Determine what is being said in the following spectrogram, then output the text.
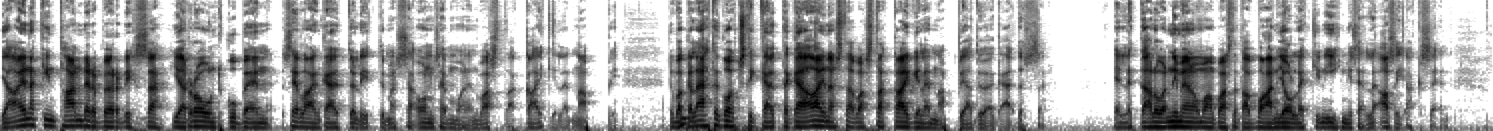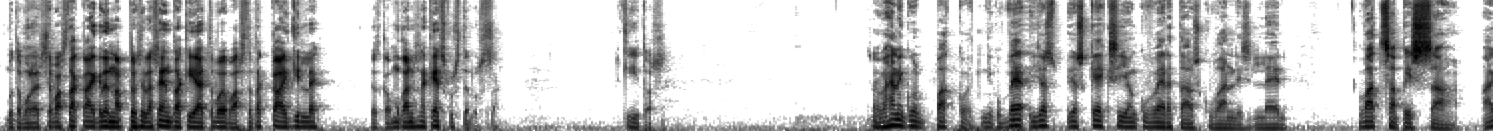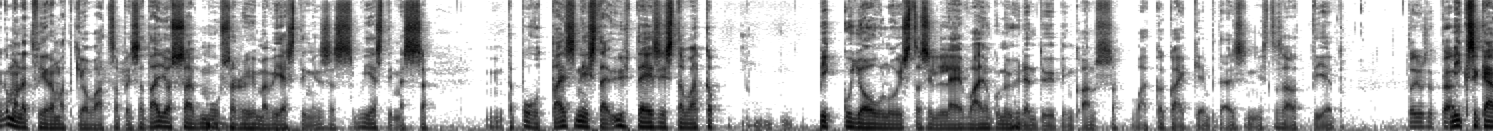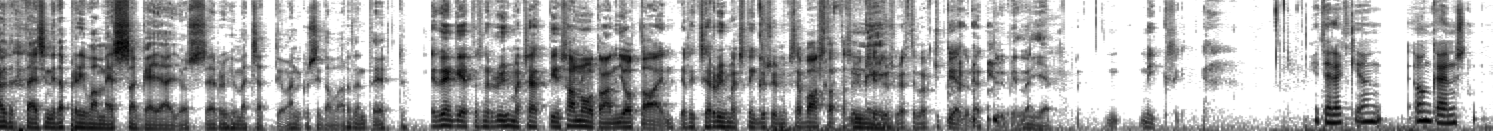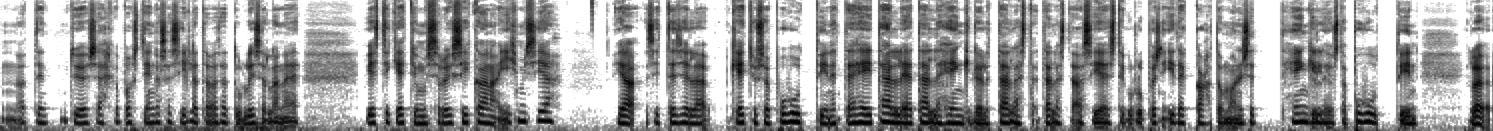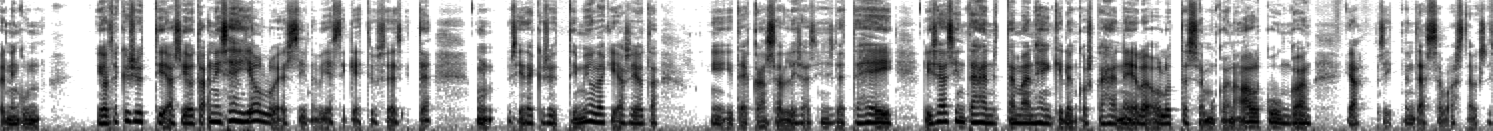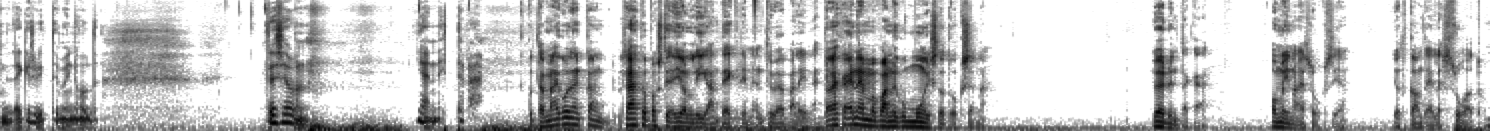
Ja ainakin Thunderbirdissa ja Roundcuben selain käyttöliittymässä on semmoinen vastaa kaikille nappi. Niin vaikka lähtökohtaisesti käyttäkää aina sitä vastaa kaikille nappia työkäytössä. Ellette halua nimenomaan vastata vaan jollekin ihmiselle asiakseen. Mutta monesti se vastaa kaikille nappi sen takia, että voi vastata kaikille, jotka on mukana siinä keskustelussa. Kiitos. Se on vähän niin kuin pakko, niin kuin ver, jos, jos keksii jonkun vertauskuvan, niin silleen WhatsAppissa, aika monet firmatkin on WhatsAppissa tai jossain muussa ryhmäviestimessä, viestimessä, niin että puhuttaisiin niistä yhteisistä vaikka pikkujouluista silleen vai jonkun yhden tyypin kanssa, vaikka kaikkien pitäisi niistä saada tieto. Tai just, että Miksi käytettäisiin niitä privamessageja, jos se ryhmächatti on vähän niin kuin sitä varten tehty? etenkin, että sinne ryhmächattiin sanotaan jotain, ja sitten se ryhmächatin kysymykseen vastattaisiin Niin. yksityisviestillä jollekin tietylle tyypille. Jep. Miksi? Itsellekin on, on käynyt noiden työsähköpostien kanssa sillä tavalla, että tuli sellainen viestiketju, missä oli sikana ihmisiä. Ja sitten siellä ketjussa puhuttiin, että hei tälle ja tälle henkilölle tällaista ja tällaista asiaa. Ja sitten kun rupesin itse kahtomaan, niin se henkilö, josta puhuttiin, jolla, niin kun, jolta kysyttiin asioita, niin se ei ollut edes siinä viestiketjussa. Ja sitten kun siitä kysyttiin minultakin asioita, niin itse kanssa lisäsin sille, että hei, lisäsin tähän nyt tämän henkilön, koska hän ei ole ollut tässä mukana alkuunkaan. Ja sitten tässä vastauksessa, mitä kysyitte minulta. Että se on jännittävää. Kun tämä ei kuitenkaan, sähköposti ei ole liian tekninen työväline. Tämä on ehkä enemmän vaan niinku muistutuksena. Hyödyntäkää ominaisuuksia, jotka on teille suotu.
